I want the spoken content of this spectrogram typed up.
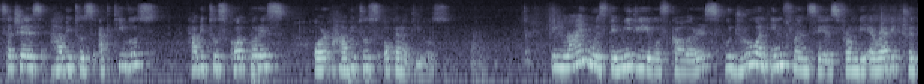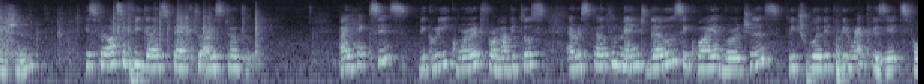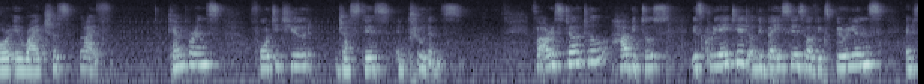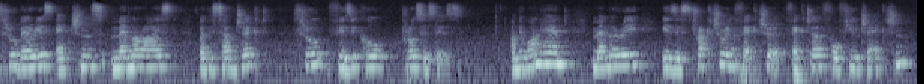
such as habitus activus, habitus corporis, or habitus operativus. In line with the medieval scholars who drew on influences from the Arabic tradition, his philosophy goes back to Aristotle. By hexis, the Greek word for habitus, Aristotle meant those acquired virtues which were the prerequisites for a righteous life temperance, fortitude, justice, and prudence. For Aristotle, habitus is created on the basis of experience and through various actions memorized by the subject through physical processes. On the one hand, memory is a structuring factor, factor for future action.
